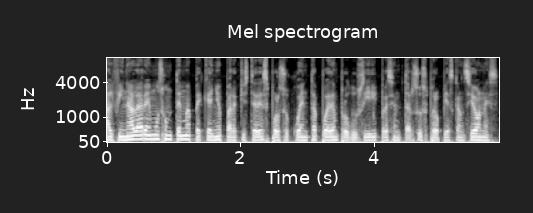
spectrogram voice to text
Al final haremos un tema pequeño para que ustedes por su cuenta puedan producir y presentar sus propias canciones.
